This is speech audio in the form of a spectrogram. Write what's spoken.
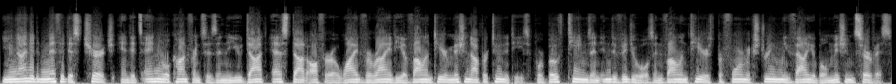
United Methodist Church and its annual conferences in the U.S. offer a wide variety of volunteer mission opportunities for both teams and individuals and volunteers perform extremely valuable mission service.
